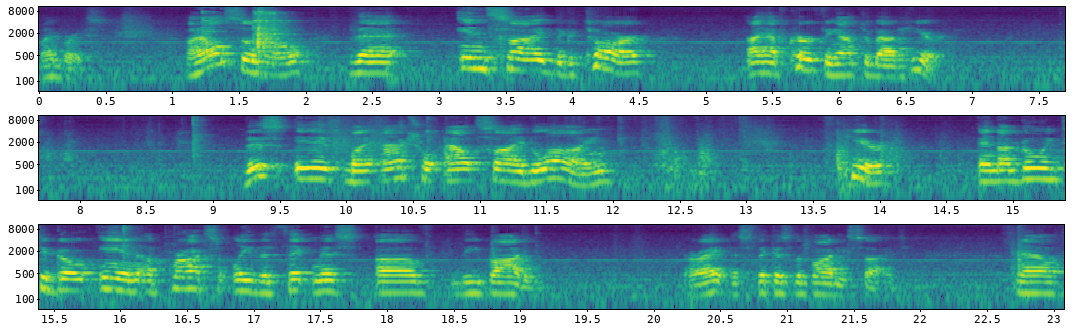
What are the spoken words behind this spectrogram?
my brace. I also know that inside the guitar, I have kerfing out to about here. This is my actual outside line here and I'm going to go in approximately the thickness of the body. Alright, as thick as the body sides. Now,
